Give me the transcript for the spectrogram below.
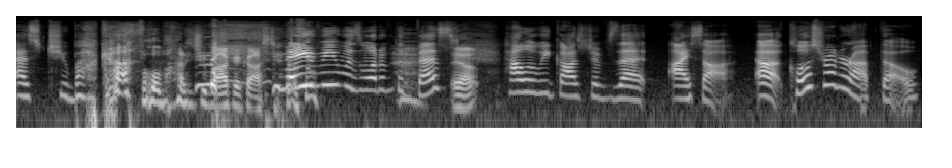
as Chewbacca Full body Chewbacca costume. maybe was one of the best yeah. Halloween costumes that I saw. Uh, close runner up though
